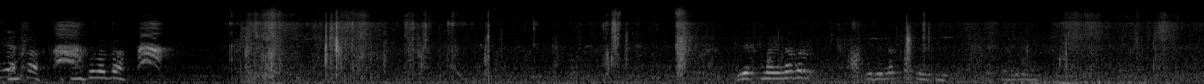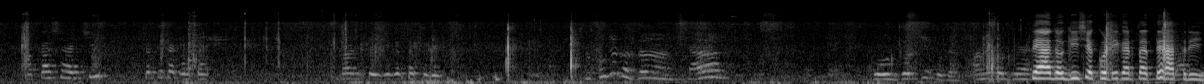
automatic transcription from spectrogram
ये आता. इथे बघा. एक महिनाभर आपली दिलं का ती? आकाश आणशी कसं काय करता बांधते करता. पुढे कोण करते कुठं? आम्ही दोघे त्या दोघी शेकोटी करतात ते रात्री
